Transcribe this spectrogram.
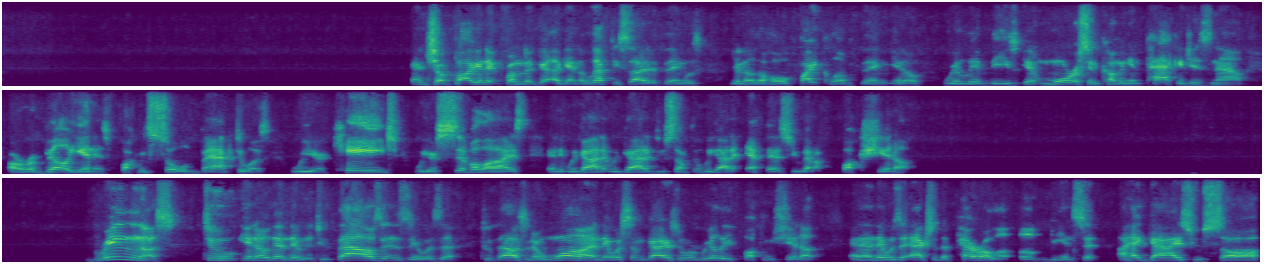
And Chuck Palahniuk from the again the lefty side of the thing was you know the whole Fight Club thing. You know we live these you know Morrison coming in packages now. Our rebellion is fucking sold back to us. We are caged. We are civilized, and we got it. We got to do something. We got to FS. You got to fuck shit up. Bringing us to you know then there were the 2000s. There was a 2001. There were some guys who were really fucking shit up and then there was actually the peril of being sent. I had guys who saw.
